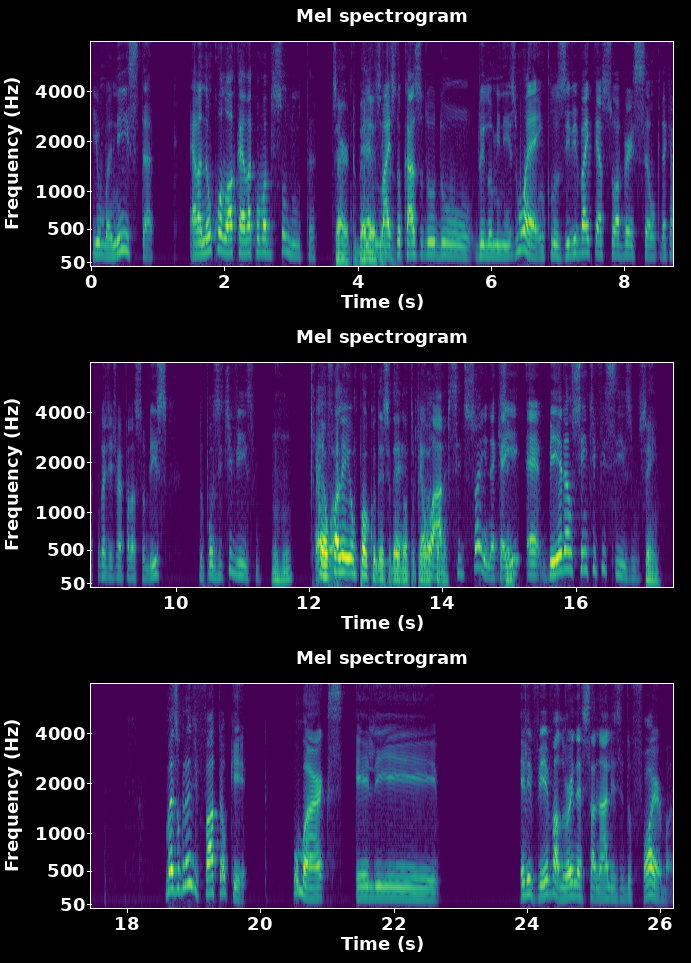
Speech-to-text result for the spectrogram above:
e humanista, ela não coloca ela como absoluta. Certo, né? beleza. Mas então. no caso do, do, do iluminismo é. Inclusive vai ter a sua versão, que daqui a pouco a gente vai falar sobre isso, do positivismo. Uhum. que É, eu o- falei um pouco desse daí é, no outro que é o episódio também. ápice disso aí, né? Que Sim. aí é beira o cientificismo. Sim. Mas o grande fato é o quê? o Marx, ele ele vê valor nessa análise do Feuerbach,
